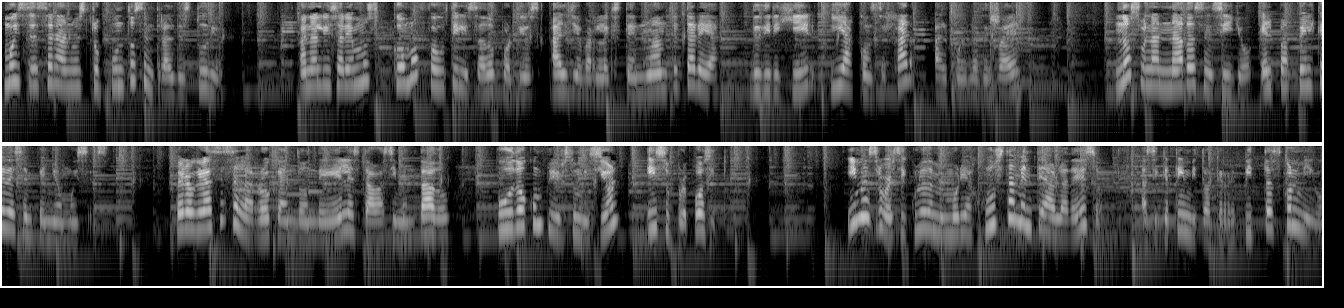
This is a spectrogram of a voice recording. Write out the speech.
Moisés será nuestro punto central de estudio. Analizaremos cómo fue utilizado por Dios al llevar la extenuante tarea de dirigir y aconsejar al pueblo de Israel. No suena nada sencillo el papel que desempeñó Moisés, pero gracias a la roca en donde él estaba cimentado, pudo cumplir su misión y su propósito. Y nuestro versículo de memoria justamente habla de eso, así que te invito a que repitas conmigo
